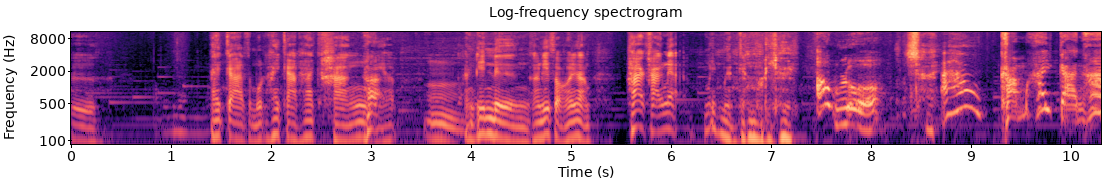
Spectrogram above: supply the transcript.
คือให้การสมมติให้การห้าครั้งอย่างเงี้ยครับอืมครั้งที่หนึ่งครั้งที่สองครั้งที่สามห้าครั้งเนี่ยไม่เหมือนกันหมดเลยเอ้าเหรอใช่อ้าวคำให้การห้า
